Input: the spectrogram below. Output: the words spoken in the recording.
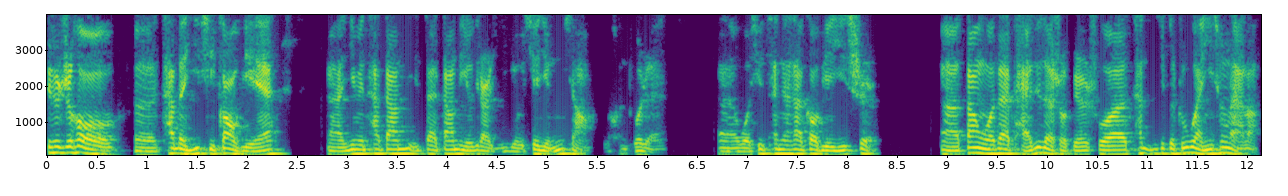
去世之后，呃，他的遗体告别。啊，因为他当地在当地有点有些影响，有很多人，呃，我去参加他告别仪式，啊，当我在排队的时候，别人说他这个主管医生来了，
